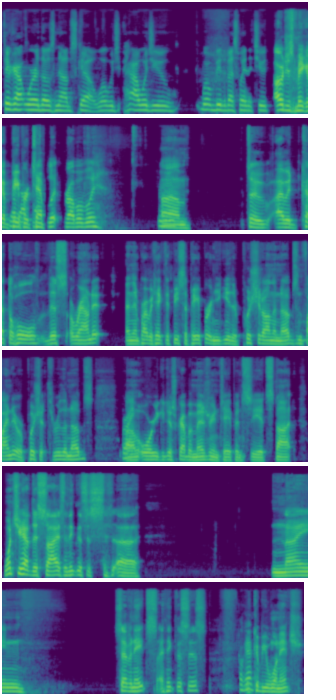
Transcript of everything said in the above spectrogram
figure out where those nubs go? What would you? How would you? What would be the best way that you? I would just make a paper template probably. Mhm. Um, so I would cut the hole this around it, and then probably take the piece of paper and you can either push it on the nubs and find it, or push it through the nubs, right. um, or you could just grab a measuring tape and see it's not. Once you have this size, I think this is uh nine seven eighths. I think this is. okay. It could be one inch,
